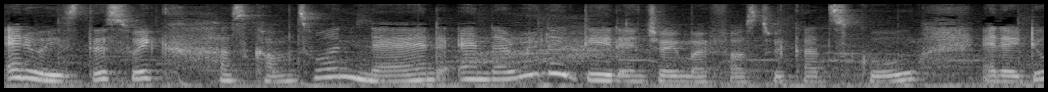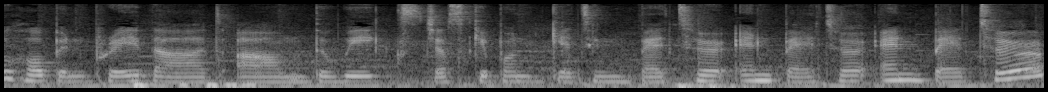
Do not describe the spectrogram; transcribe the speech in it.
Anyways this week has come to an end and i really did enjoy my first week at school and i do hope and pray that um the weeks just keep on getting better and better and better.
